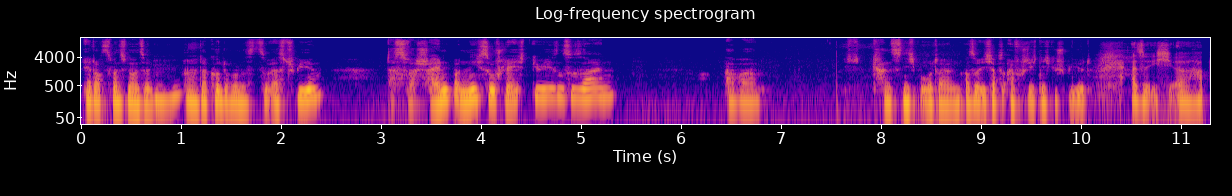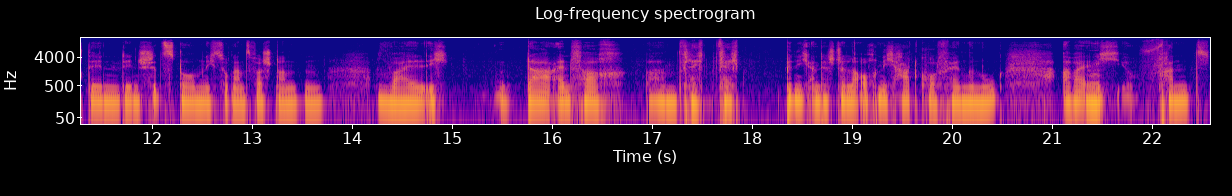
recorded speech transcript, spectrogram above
ja, doch, 2019. Mhm. Äh, da konnte man das zuerst spielen. Das war scheinbar nicht so schlecht gewesen zu sein. Aber ich kann es nicht beurteilen. Also ich habe es einfach schlicht nicht gespielt. Also ich äh, habe den, den Shitstorm nicht so ganz verstanden, weil ich da einfach, ähm, vielleicht, vielleicht bin ich an der Stelle auch nicht Hardcore-Fan genug, aber mhm. ich fand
